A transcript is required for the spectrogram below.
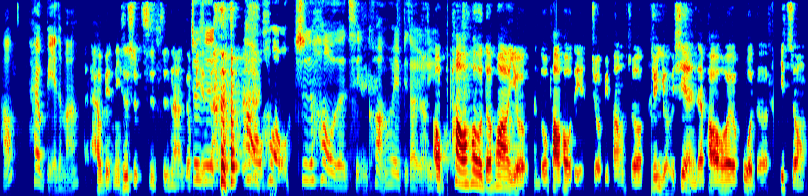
好，还有别的吗？还有别，你是指是指哪个？就是 泡后之后的情况会比较容易哦，泡后的话有很多泡后的研究，比方说，就有一些人在泡后会获得一种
